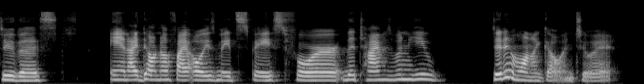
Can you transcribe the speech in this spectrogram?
do this. And I don't know if I always made space for the times when he didn't want to go into it.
